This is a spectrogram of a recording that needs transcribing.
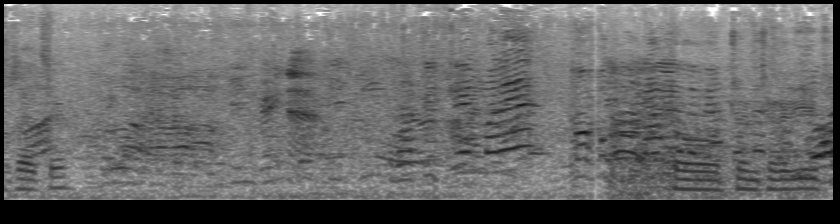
বসে আছে। তো ট্রেন ছেড়ে দিয়েছে।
